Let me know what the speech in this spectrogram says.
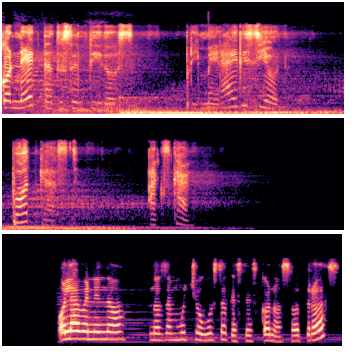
Conecta tus sentidos. Primera edición. Podcast. Axcan. Hola Veneno, nos da mucho gusto que estés con nosotros.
